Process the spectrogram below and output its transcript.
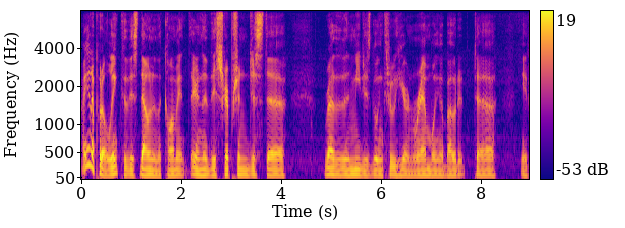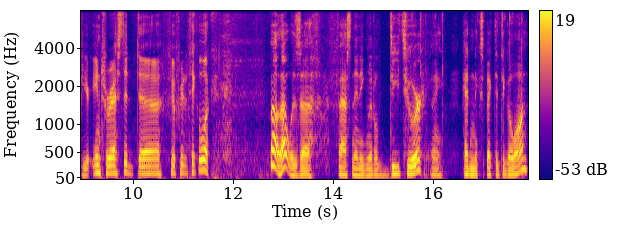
I'm going to put a link to this down in the comment there in the description, just uh, rather than me just going through here and rambling about it. Uh, if you're interested, uh, feel free to take a look. Well, that was a fascinating little detour I hadn't expected to go on.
